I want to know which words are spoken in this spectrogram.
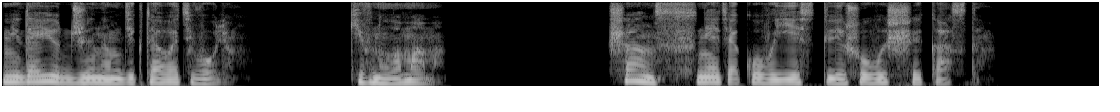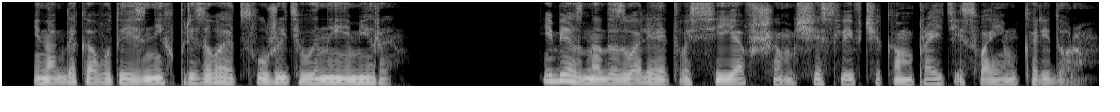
Не дают джинам диктовать волю. Кивнула мама. Шанс снять оковы есть лишь у высшей касты. Иногда кого-то из них призывают служить в иные миры. И бездна дозволяет воссиявшим счастливчикам пройти своим коридором.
